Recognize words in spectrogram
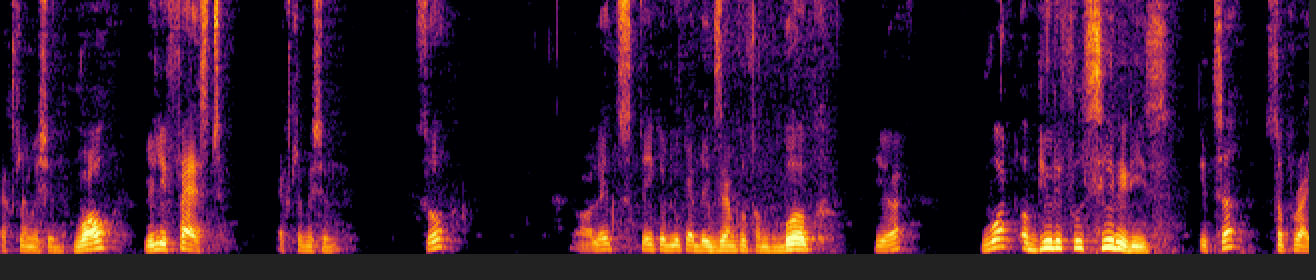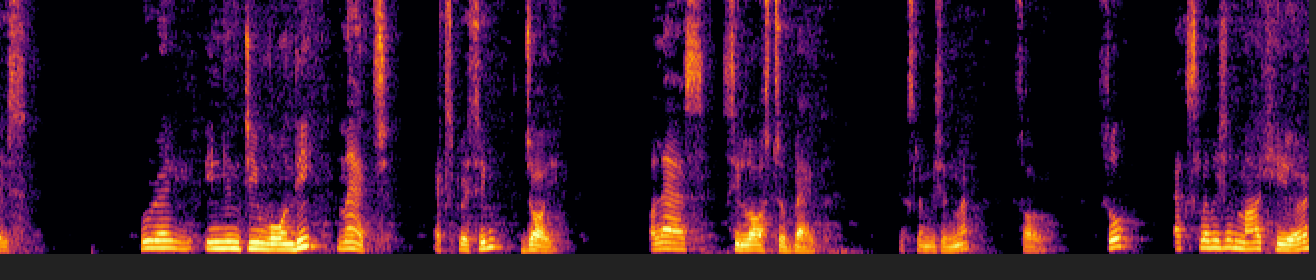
exclamation. Wow really fast exclamation. So uh, let's take a look at the example from the book here. What a beautiful scene it is. It's a surprise. Hooray indian team won the match expressing joy. Alas she lost her bag. Exclamation mark. Sorrow. So exclamation mark here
